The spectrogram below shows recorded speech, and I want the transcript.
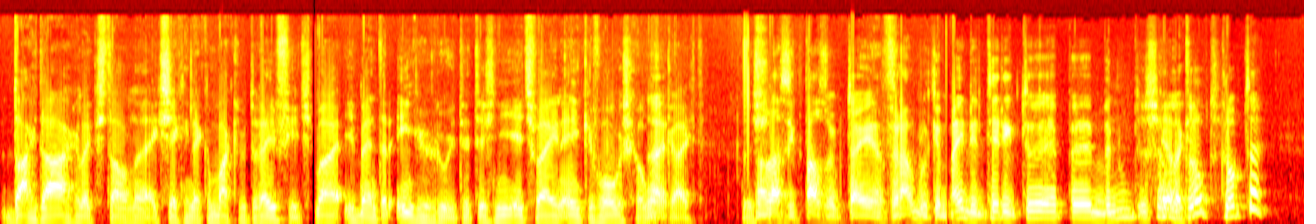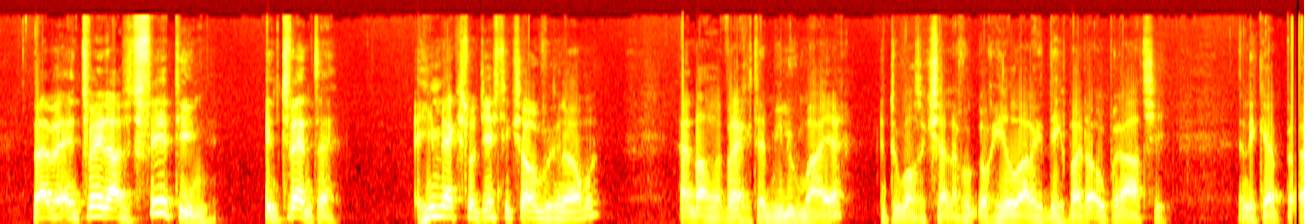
dagdagelijks dan, uh, ik zeg niet lekker makkelijk dreeffiets, maar je bent erin gegroeid. Het is niet iets waar je in één keer voorgeschoten nee. krijgt. Dus, maar las ik pas ook dat je een vrouwelijke mededirecteur hebt benoemd of zo. Ja, dat klopt. Klopt dat? We hebben in 2014 in Twente Himex Logistics overgenomen. En daar werkte Milou Meijer. En toen was ik zelf ook nog heel erg dicht bij de operatie. En ik heb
